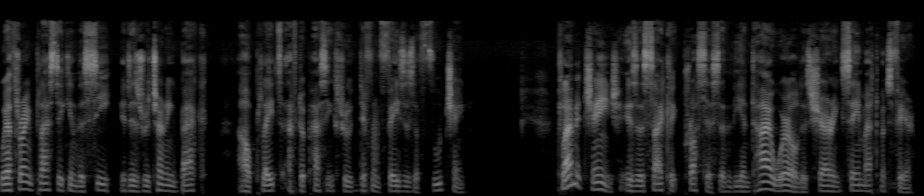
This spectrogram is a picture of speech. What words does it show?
we are throwing plastic in the sea. It is returning back our plates after passing through different phases of food chain. Climate change is a cyclic process and the entire world is sharing same atmosphere.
